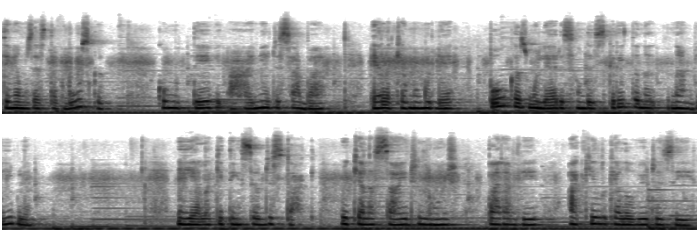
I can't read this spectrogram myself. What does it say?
tenhamos esta busca, como teve a rainha de Sabá, ela que é uma mulher, poucas mulheres são descritas na, na Bíblia, e ela que tem seu destaque porque ela sai de longe para ver aquilo que ela ouviu dizer.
